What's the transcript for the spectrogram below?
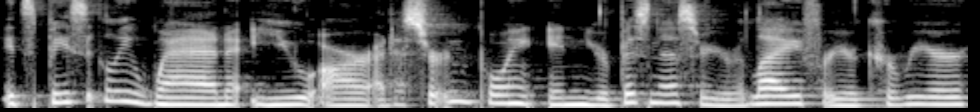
It's basically when you are at a certain point in your business or your life or your career,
